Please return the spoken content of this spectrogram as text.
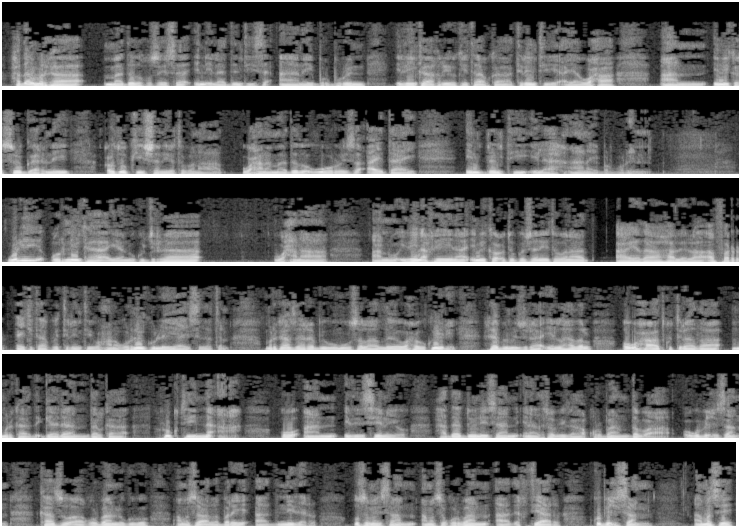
Haddaan markaa maadada khusaysa in ilaah dantiisa aanay burburin idinka akhriyo kitaabka tirintii ayaa waxa aan iminka soo gaarnay cutubkii shan iyo tobanaad. Waxaana maadada ugu horreysa ay tahay in dantii ilaah aanay burburin weli qorniinka ayaanu ku jiraa waxaana aanu idiin akhriyeynaa iminka cutubka shan iyo tobanaad aayadaha hal ilaa afar ee kitaabka tirintii waxaana qorniinku leeyahay sida tan. Markaasaa rabbigu muuse la hadlay oo waxa uu ku yidhi reer binu israa'iil la hadal oo waxa aad ku tidhaahdaa markaad gaadhaan dalka rugtiinna ah oo aan idin siinayo. Haddaad doonaysaan inaad rabbiga qurbaan dab ah ugu bixisaan kaasoo ah qurbaan la gubo amase allabari aad nider u samaysaan amase qurbaan aad ikhtiyaar ku bixisaan amase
